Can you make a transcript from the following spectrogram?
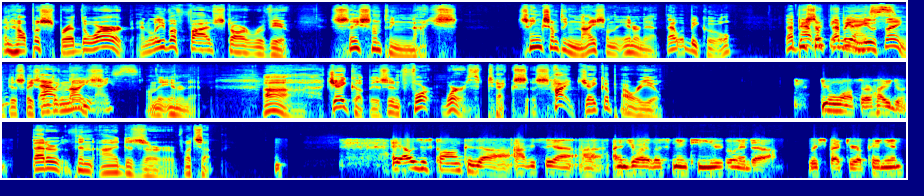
and help us spread the word and leave a five star review. Say something nice. Saying something nice on the internet. That would be cool. That'd be, That some, be that'd be a new thing to say something nice, nice. on the internet. Ah, Jacob is in Fort Worth, Texas. Hi, Jacob. How are you? Doing well, sir. How you doing? Better than I deserve. What's up? Hey, I was just calling because uh, obviously I, I enjoy listening to you and uh, respect your opinion.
